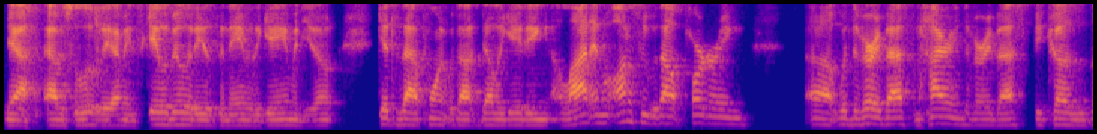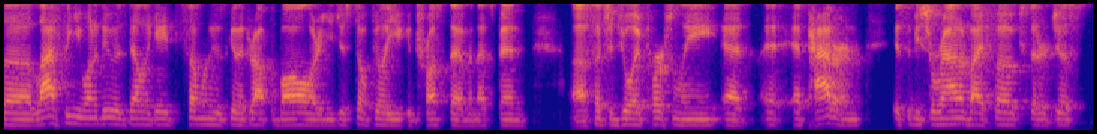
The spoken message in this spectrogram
Yeah absolutely. I mean scalability is the name of the game and you don't get to that point without delegating a lot and honestly without partnering uh, with the very best and hiring the very best because the last thing you want to do is delegate someone who's going to drop the ball or you just don't feel like you can trust them. And that's been uh, such a joy personally at, at Pattern is to be surrounded by folks that are just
